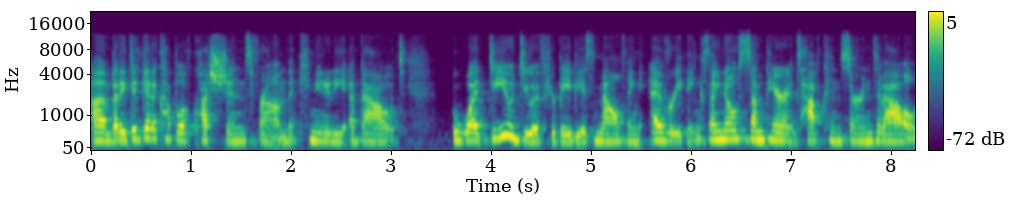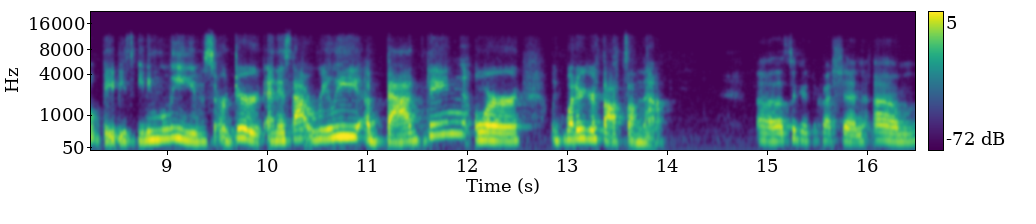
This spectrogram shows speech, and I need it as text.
um, but i did get a couple of questions from the community about what do you do if your baby is mouthing everything? Because I know some parents have concerns about babies eating leaves or dirt. And is that really a bad thing? Or like, what are your thoughts on that? Uh, that's a good question. Um,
